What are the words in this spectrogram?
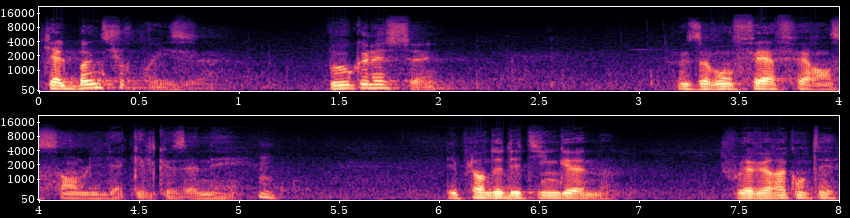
Quelle bonne surprise. Vous vous connaissez Nous avons fait affaire ensemble il y a quelques années. Les plans de Dettingen. Je vous l'avais raconté.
